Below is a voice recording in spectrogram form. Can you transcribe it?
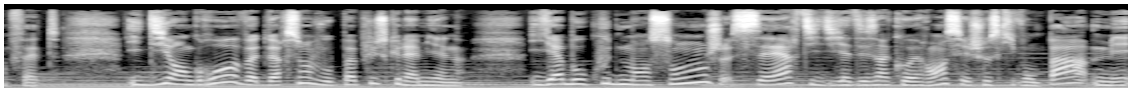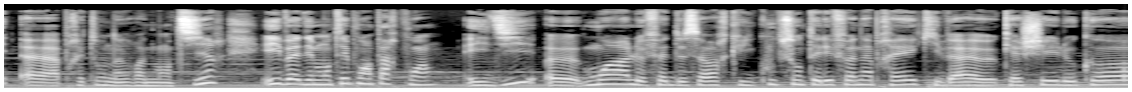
en fait. Il dit en gros, votre version ne vaut pas plus que la mienne. Il y a beaucoup de mensonges, certes, il dit il y a des incohérences, des choses qui vont pas, mais euh, après tout, on a le droit de mentir. Et il va démonter point par point. Et il dit, moi, le fait de savoir qu'il coupe son téléphone après, qu'il va cacher le corps,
